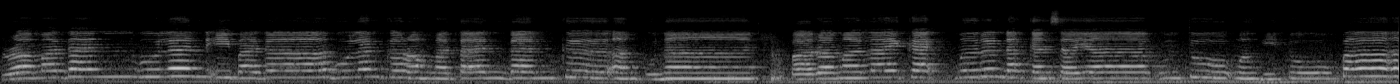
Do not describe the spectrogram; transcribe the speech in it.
Ramadan bulan ibadah, bulan kerahmatan dan keampunan. Para malaikat merendahkan sayap untuk menghitung pahala.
